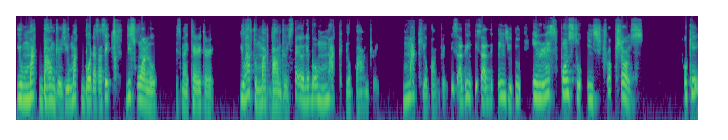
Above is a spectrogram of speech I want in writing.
You mark boundaries. You mark borders and say, this one, no, is my territory. You have to mark boundaries. Tell your neighbor, mark your boundary. Mark your boundary. These are the, these are the things you do in response to instructions. Okay?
